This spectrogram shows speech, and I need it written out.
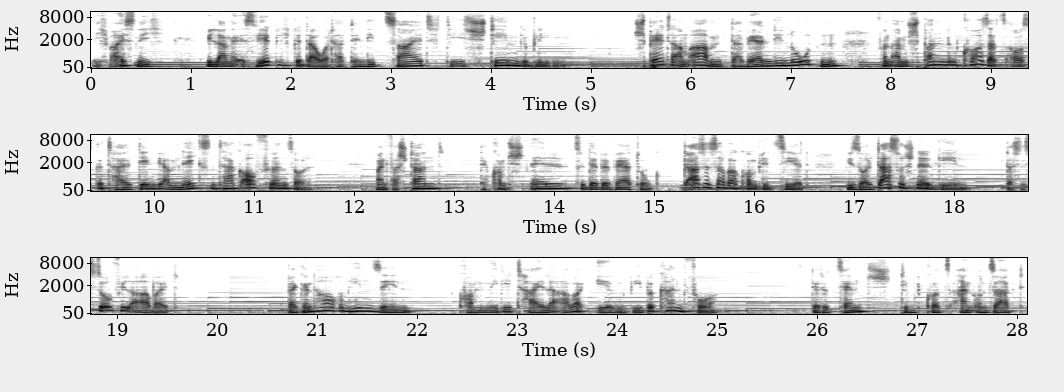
Ich weiß nicht, wie lange es wirklich gedauert hat, denn die Zeit, die ist stehen geblieben. Später am Abend, da werden die Noten von einem spannenden Chorsatz ausgeteilt, den wir am nächsten Tag aufführen sollen. Mein Verstand, der kommt schnell zu der Bewertung. Das ist aber kompliziert. Wie soll das so schnell gehen? Das ist so viel Arbeit. Bei genauerem Hinsehen kommen mir die Teile aber irgendwie bekannt vor. Der Dozent stimmt kurz an und sagt,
